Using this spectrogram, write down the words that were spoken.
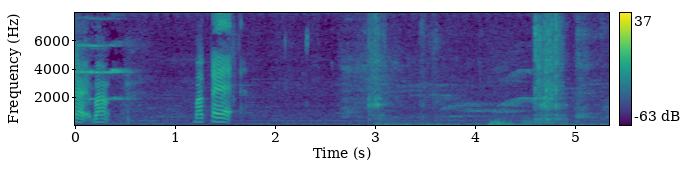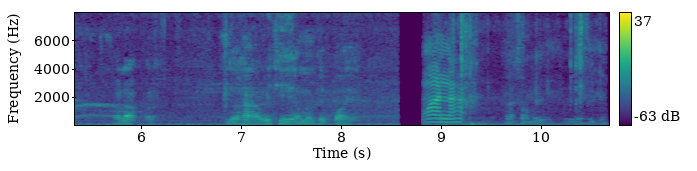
แตะบ้างบ้าแตะเอาละเอาละเดี๋ยวหาวิธีเอามันไปปล่อยมันนะฮะมาส่องไปดูสิดิ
